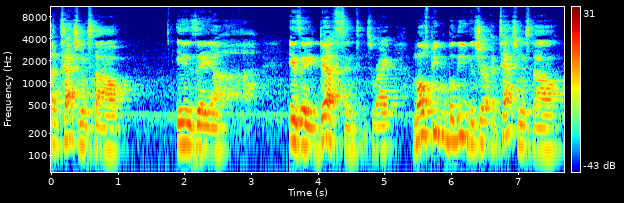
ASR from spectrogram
attachment style is a uh, is a death sentence, right? most people believe that your attachment style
